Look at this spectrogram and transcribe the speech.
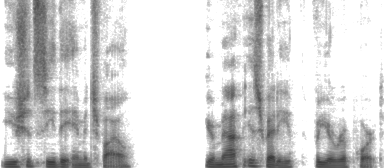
you should see the image file. Your map is ready for your report.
